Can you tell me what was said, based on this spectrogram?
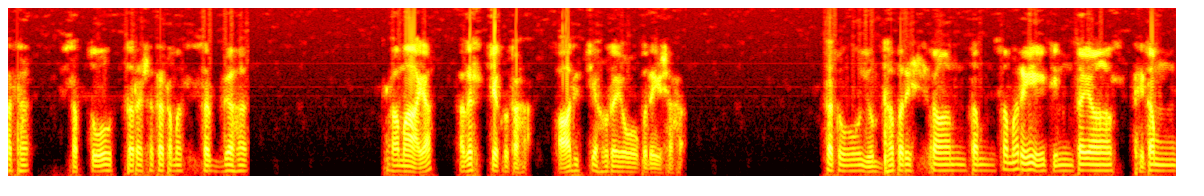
अथ सप्तोत्तरशततमः सर्गः। रामाय अगस्त्यकृतः आदित्यहृदयोपदेशः। ततो युद्धपरिश्रान्तम् समरे चिन्तया स्थितम्।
